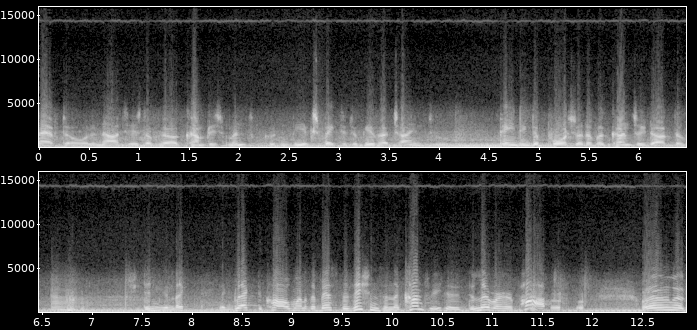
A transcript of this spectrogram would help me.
After all, an artist of her accomplishment couldn't be expected to give her time to painting the portrait of a country doctor. Mm. She didn't neglect, neglect to call one of the best physicians in the country to deliver her pop. well, at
